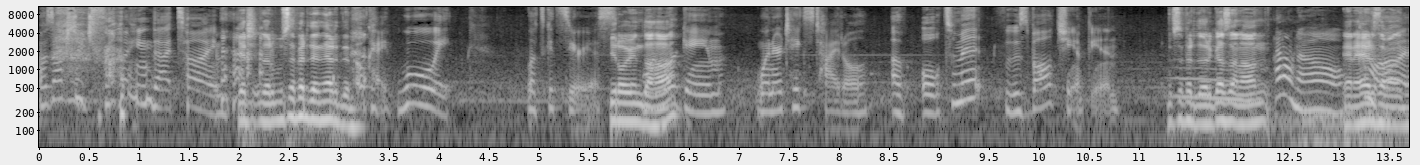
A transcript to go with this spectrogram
I was actually trying that time. Gerçekten bu sefer denerdim. Okay, wait, wait, wait. Let's get serious. Bir oyun One daha. more game. Winner takes title of Ultimate Foosball Champion. Bu sefer de kazanan I don't know. yani her zaman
